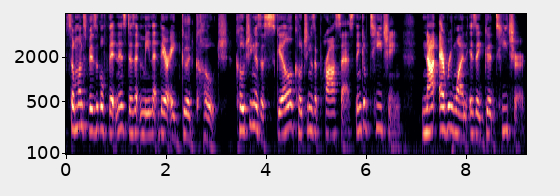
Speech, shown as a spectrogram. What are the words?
someone's physical fitness doesn't mean that they're a good coach. Coaching is a skill, coaching is a process. Think of teaching. Not everyone is a good teacher,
